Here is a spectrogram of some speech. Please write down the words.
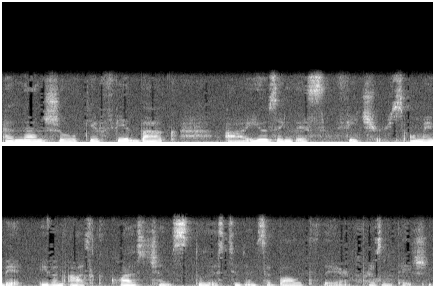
and then she will give feedback uh, using these features or maybe even ask questions to the students about their presentation.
